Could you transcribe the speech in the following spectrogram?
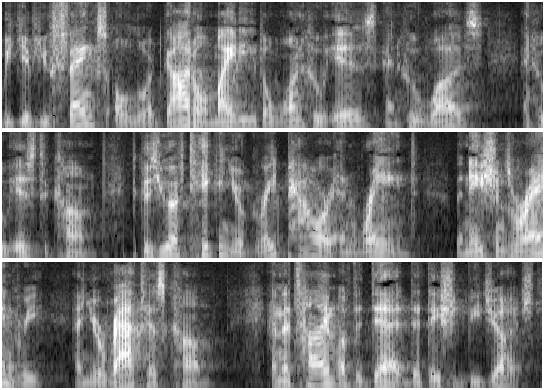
We give you thanks, O Lord God Almighty, the one who is and who was and who is to come, because you have taken your great power and reigned. The nations were angry, and your wrath has come, and the time of the dead that they should be judged,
